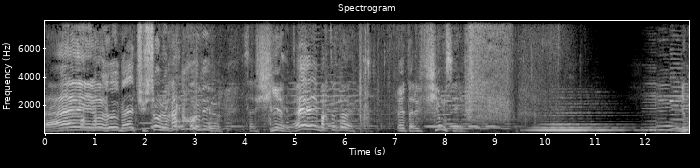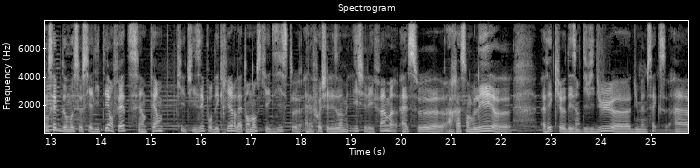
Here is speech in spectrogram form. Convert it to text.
Allez, oh, oh, tu sens le rat crevé, oh. sale chien. Allez, allez, barre-toi. Eh, T'as le fion, c'est... concept d'homosocialité, en fait, c'est un terme qui est utilisé pour décrire la tendance qui existe euh, à la fois chez les hommes et chez les femmes à se euh, rassembler euh, avec des individus du même sexe, à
